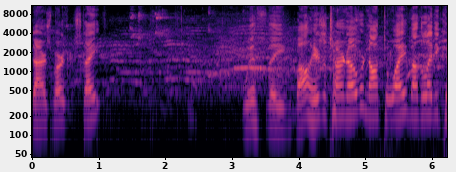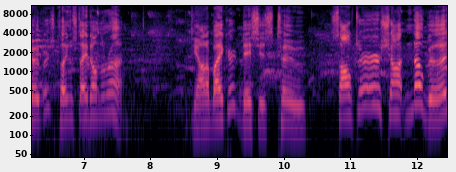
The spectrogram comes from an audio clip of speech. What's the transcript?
Dyersburg State with the ball. Here's a turnover knocked away by the Lady Cougars. Cleveland State on the run. Tiana Baker dishes to Salter. Shot no good.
